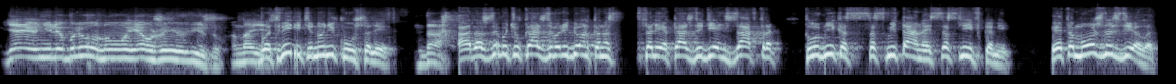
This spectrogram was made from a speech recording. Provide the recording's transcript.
Я ее не люблю, но я уже ее вижу. Она есть. Вот видите, но не кушали. Да. А должны быть у каждого ребенка на столе каждый день завтрак клубника со сметаной, со сливками. Это можно сделать.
